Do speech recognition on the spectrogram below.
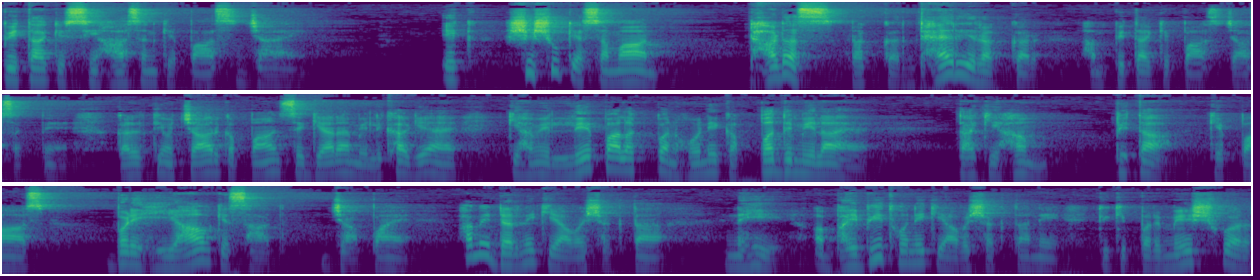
पिता के सिंहासन के पास जाएँ। एक शिशु के समान ढाढ़स रखकर, धैर्य रखकर हम पिता के पास जा सकते हैं। गलतियों चार का पाँच से ग्यारह में लिखा गया है कि हमें लेपालकपन होने का पद मिला है ताकि हम पिता के पास बड़े हियाव के साथ जा पाए। हमें डरने की आवश्यकता नहीं, अब भयभीत होने की आवश्यकता नहीं, क्योंकि परमेश्वर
